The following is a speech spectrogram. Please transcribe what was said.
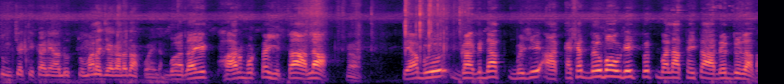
तुमच्या ठिकाणी आलो तुम्हाला जगाला दाखवायला. मला एक फार मोठा हिता आला. हा. त्यामुळं गगनात म्हणजे आकाशात न बावले इतपत मला आता इथं आनंद झाला.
